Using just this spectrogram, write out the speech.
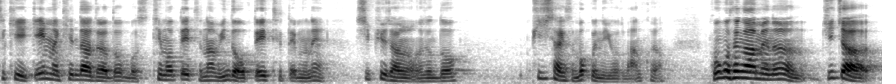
특히 게임만 킨다 하더라도 뭐 스팀 업데이트나 윈도우 업데이트 때문에 CPU 자원을 어느 정도 PC상에서 먹고 있는 경우도 많고요. 그런 거 생각하면은 진짜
